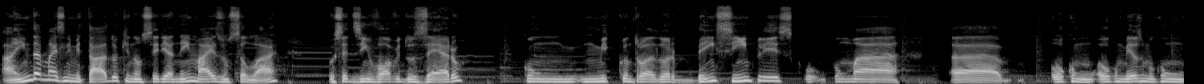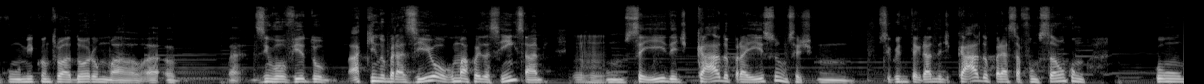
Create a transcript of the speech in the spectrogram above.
ainda mais limitado, que não seria nem mais um celular. Você desenvolve do zero, com um microcontrolador bem simples, com uma. Uh, ou, com, ou mesmo com, com um microcontrolador uma, uh, uh, desenvolvido aqui no Brasil, alguma coisa assim, sabe? Uhum. Um CI dedicado para isso, um, um circuito integrado dedicado para essa função, com, com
